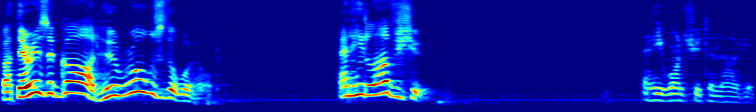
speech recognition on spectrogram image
But there is a God who rules the world, and He loves you, and He wants you to know Him.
